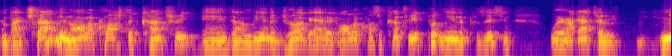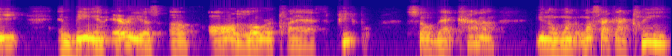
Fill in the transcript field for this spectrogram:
and by traveling all across the country and um, being a drug addict all across the country, it put me in a position where I got to meet and be in areas of all lower class people. So that kind of, you know, when, once I got clean,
